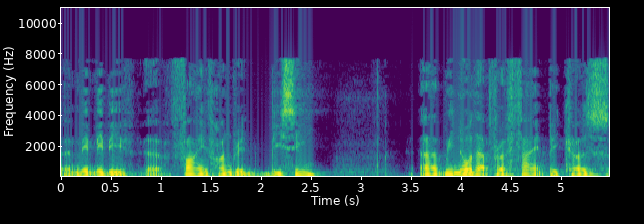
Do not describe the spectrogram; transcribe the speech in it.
uh maybe uh, 500 BC. Uh, we know that for a fact because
